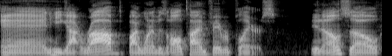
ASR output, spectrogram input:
and he got robbed by one of his all time favorite players. You know, so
